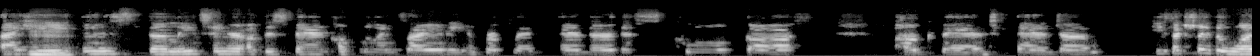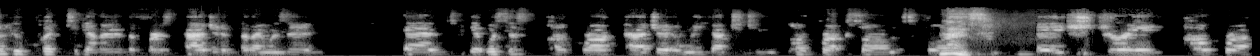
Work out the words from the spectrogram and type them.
Uh, he is the lead singer of this band called Blue Anxiety in Brooklyn, and they're this cool goth punk band. And um, he's actually the one who put together the first pageant that I was in. And it was this punk rock pageant, and we got to do punk rock songs for Nice. a straight punk rock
